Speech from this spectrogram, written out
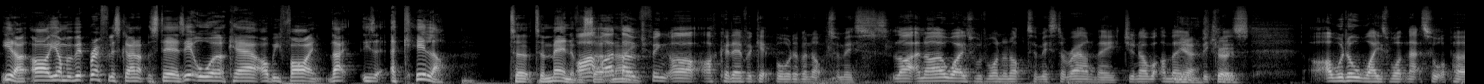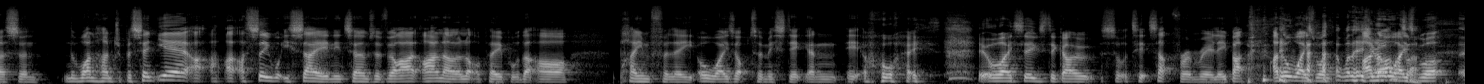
You know, oh, yeah, I'm a bit breathless going up the stairs. It'll work out. I'll be fine. That is a killer to, to men of a certain age. I don't age. think I, I could ever get bored of an optimist. Like, and I always would want an optimist around me. Do you know what I mean? Yeah, it's true. because I would always want that sort of person. The one hundred percent. Yeah, I, I, I see what you're saying in terms of. I, I know a lot of people that are painfully always optimistic, and it always it always seems to go sort of tits up for him really. But I'd always want. Well, I'd always answer. want.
